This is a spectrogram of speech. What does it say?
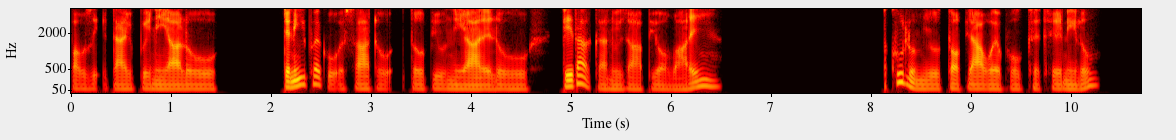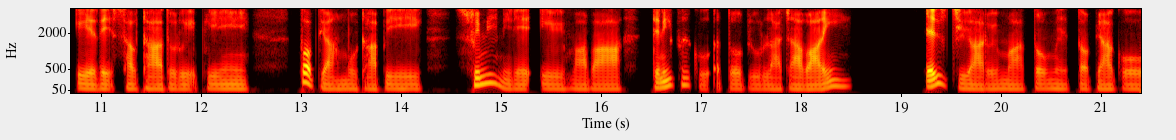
ပေါက်စီအတိုင်းပေးနေရလို့တနည်းဘက်ကိုအစားထိုးအတော်ပြုနေရတယ်လို့ဒေသခံတွေကပြောပါတယ်။အခုလိုမျိုးတော့ပြဝယ်ဖို့ခက်ခဲနေလို့အေးတဲ့ဆောက်ထားသူတွေအပြင်တော့ပြမှုထားပြီးဆွေးမြေ့နေတဲ့အေးမှာပါတနည်းဘက်ကိုအတော်ပြုလာကြပါတယ်။အဲ့ဒီဂျီယာတွေမှာသုံးမဲ့တော့ပြကို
